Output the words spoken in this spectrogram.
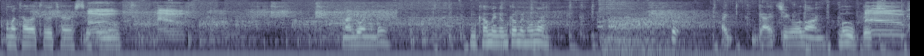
I'm gonna tell that to the terrorists Move. move. Move. Move. I'm not going in there. I'm coming, I'm coming, hold on. I got you, hold on. Move, bitch. Move.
